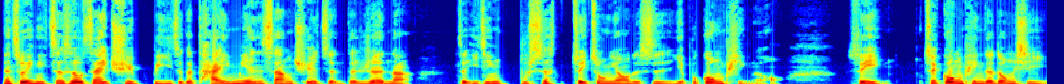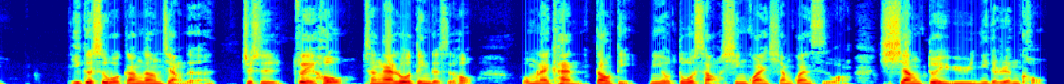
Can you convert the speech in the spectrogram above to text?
那所以你这时候再去比这个台面上确诊的人呐、啊，这已经不是最重要的事，也不公平了哦。所以最公平的东西，一个是我刚刚讲的，就是最后尘埃落定的时候，我们来看到底你有多少新冠相关死亡，相对于你的人口。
